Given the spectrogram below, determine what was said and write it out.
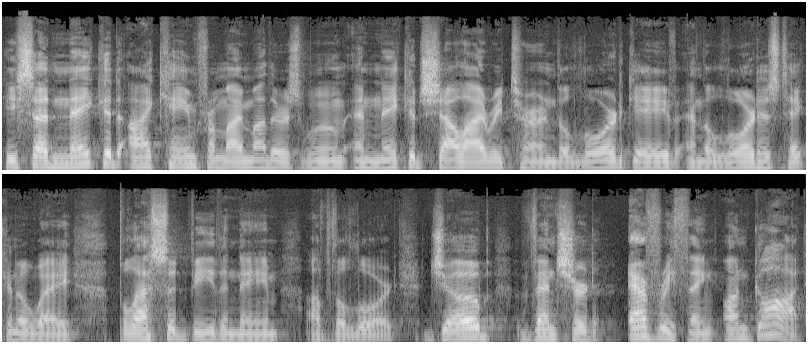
He said, Naked I came from my mother's womb, and naked shall I return. The Lord gave, and the Lord has taken away. Blessed be the name of the Lord. Job ventured everything on God.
